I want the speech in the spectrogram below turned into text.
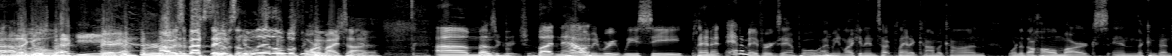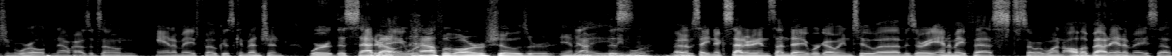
Yeah, I'm that goes little- back even further. I was about to say it was a Space little Coast to before my time. yeah. Um, That was a great show. But now, Yeah. I mean, we, we see Planet Anime, for example. Mm-hmm. I mean, like an entire Planet Comic Con, one of the hallmarks in the convention world, now has its own anime focused convention. Where this Saturday, About half of our shows are anime this- anymore. But I would say next Saturday and Sunday we're going to uh, Missouri Anime Fest, so we're one all about anime. So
